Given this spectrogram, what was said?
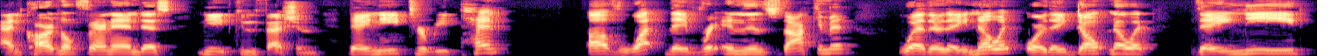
and Cardinal Fernandez need confession. They need to repent of what they've written in this document, whether they know it or they don't know it. They need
